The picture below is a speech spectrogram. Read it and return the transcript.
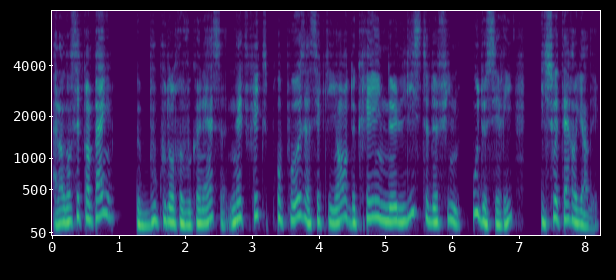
Alors dans cette campagne, que beaucoup d'entre vous connaissent, Netflix propose à ses clients de créer une liste de films ou de séries qu'ils souhaitaient regarder.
